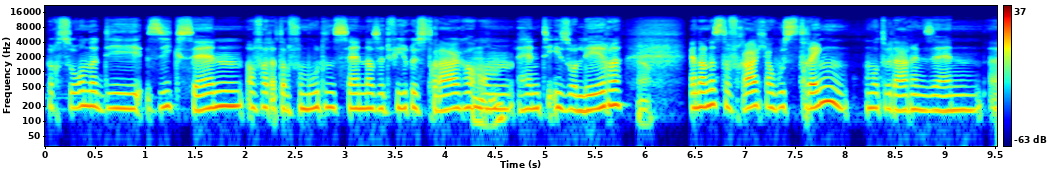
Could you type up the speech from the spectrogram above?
Personen die ziek zijn of dat er vermoedens zijn dat ze het virus dragen, mhm. om hen te isoleren. Ja. En dan is de vraag, ja, hoe streng moeten we daarin zijn? Uh,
